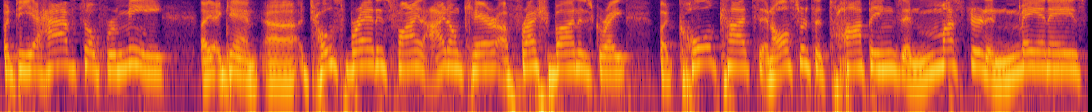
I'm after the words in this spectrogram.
But do you have so for me? Again, uh, toast bread is fine. I don't care. A fresh bun is great. But cold cuts and all sorts of toppings and mustard and mayonnaise,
